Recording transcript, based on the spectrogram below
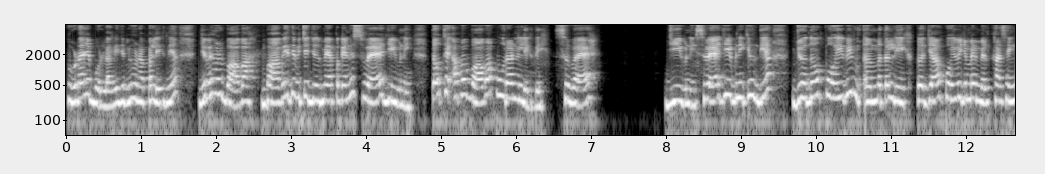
ਥੋੜਾ ਜਿਹਾ ਬੋਲਾਂਗੇ, ਜਿਵੇਂ ਹੁਣ ਆਪਾਂ ਲਿਖਦੇ ਆ ਜਿਵੇਂ ਹੁਣ ਬਾਵਾ ਬਾਵੇ ਦੇ ਵਿੱਚ ਜਿਵੇਂ ਆਪਾਂ ਕਹਿੰਦੇ ਸਵੈ ਜੀਵਨੀ, ਤਾਂ ਉੱਥੇ ਆਪਾਂ ਵਾਵਾ ਪੂਰਾ ਨਹੀਂ ਲਿਖਦੇ। ਸਵੈ ਜੀਵਨੀ, ਸਵੈ ਜੀਵਨੀ ਕੀ ਹੁੰਦੀ ਆ? ਜਦੋਂ ਕੋਈ ਵੀ ਮਤਲਬ ਲੇਖਕ ਜਾਂ ਕੋਈ ਵੀ ਜਿਵੇਂ ਮਿਲਖਾ ਸਿੰਘ,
